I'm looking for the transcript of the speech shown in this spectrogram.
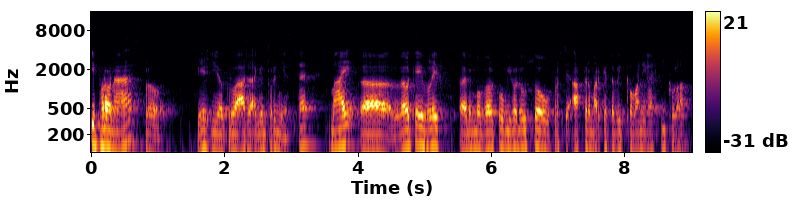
i pro nás, pro běžný okruháře, agenturní jezdce, mají uh, velký vliv, eh, nebo velkou výhodou jsou prostě aftermarketový kovaný lehký kola,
